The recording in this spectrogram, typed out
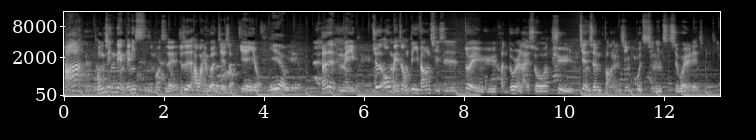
啊，同性恋给你死什么之类的，就是他完全不能接受，也有，也有也有，但是美就是欧美这种地方，其实对于很多人来说，去健身房已经不仅仅只是为了练身体，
